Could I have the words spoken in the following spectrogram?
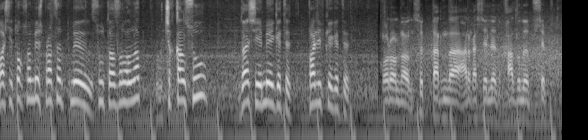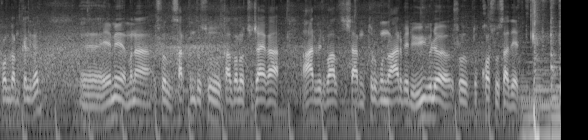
почти 95 процентмен су тазаланады шыққан су дальше эмеге кетет поливке кетет. Оролдун сырттарында ар кайсы жерлерде казылып септик колдонуп келген. Э, эми мына ушул саркынды суу тазалоочу жайга ар бир балыкчы шаарынын тургуну ар бир үй бүлө ушул кошулса дейм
